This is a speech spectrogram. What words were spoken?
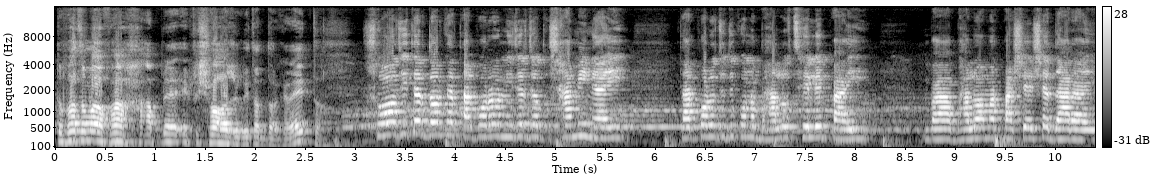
তো ফাতেমা আপা আপনার একটু সহযোগিতার দরকার এই তো? সহযোগিতার দরকার তারপরেও নিজের যত স্বামী নাই তারপরে যদি কোনো ভালো ছেলে পাই বা ভালো আমার পাশে এসে দাঁড়ায়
